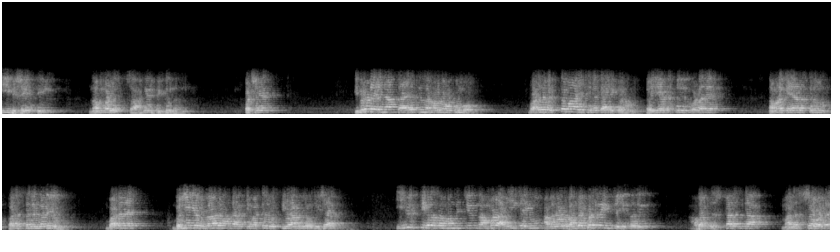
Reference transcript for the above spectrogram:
ഈ വിഷയത്തിൽ നമ്മൾ സഹകരിപ്പിക്കുന്നത് പക്ഷേ ഇവരുടെ എല്ലാ കാര്യത്തിൽ നമ്മൾ നോക്കുമ്പോൾ വളരെ വ്യക്തമായ ചില കാര്യങ്ങളുണ്ട്. ഈ അടുത്ത് വളരെ നമ്മുടെ കേരളത്തിലും പല സ്ഥലങ്ങളിലും വളരെ വലിയ വിവാദമുണ്ടാക്കിയ മറ്റൊരു വ്യക്തിയാണല്ലോ ദിശാൻ ഈ വ്യക്തികളെ സംബന്ധിച്ച് നമ്മൾ അറിയുകയും അവരോട് ബന്ധപ്പെടുകയും ചെയ്യുന്നത് അവർ നിഷ്കളങ്ക മനസ്സോടെ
